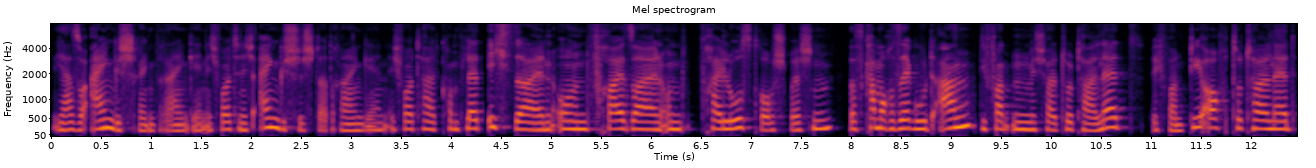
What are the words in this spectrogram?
ja, so eingeschränkt reingehen. Ich wollte nicht eingeschüchtert reingehen. Ich wollte halt komplett ich sein und frei sein und frei los drauf sprechen. Das kam auch sehr gut an. Die fanden mich halt total nett. Ich fand die auch total nett.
